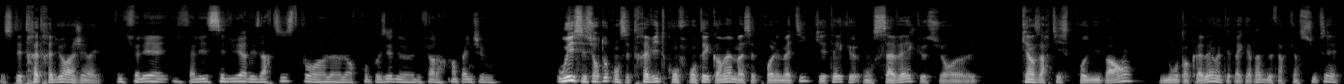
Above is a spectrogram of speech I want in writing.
Et c'était très très dur à gérer. il fallait, il fallait séduire des artistes pour leur proposer de, de faire leur campagne chez vous. Oui, c'est surtout qu'on s'est très vite confronté quand même à cette problématique qui était qu'on savait que sur 15 euh, artistes produits par an, nous en tant que label, on n'était pas capable de faire 15 succès.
